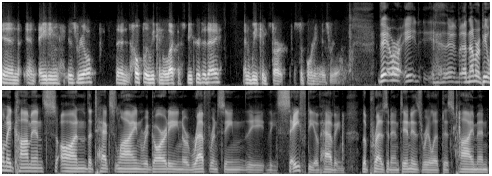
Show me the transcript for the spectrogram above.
in in aiding Israel, then hopefully we can elect a speaker today, and we can start supporting Israel. There are eh, a number of people made comments on the text line regarding or referencing the the safety of having the president in Israel at this time, and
